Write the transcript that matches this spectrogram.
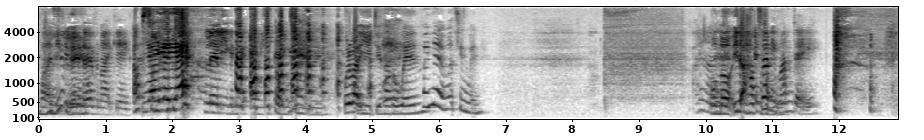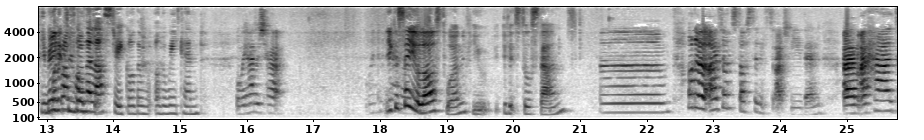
Well, if you're Really? doing an overnight gig, Absolutely. Yeah, yeah, yeah. clearly you can do anything. What about you? Do you have a win? Oh yeah, what's your win? I don't know. Or not, you don't have it's to have only. Monday. You made What it about through from the last week or the or the weekend? Well, we had a chat. When did You can say our- your last one if you if it still stands. Um. Oh no, I've done stuff since actually. Then um, I had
